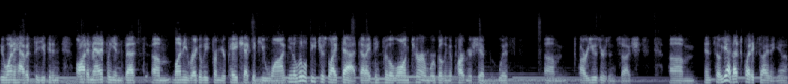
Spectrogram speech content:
We want to have it so you can automatically invest um, money regularly from your paycheck if you want. You know, little features like that. That I think for the long term, we're building a partnership with um, our users and such. Um, and so, yeah, that's quite exciting. Yeah.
